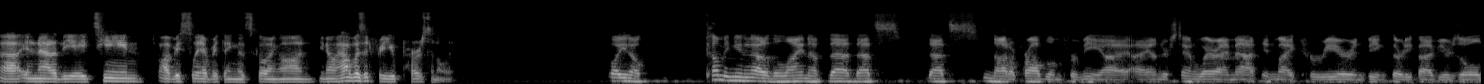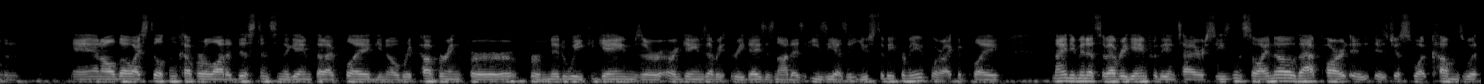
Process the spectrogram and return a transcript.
uh, in and out of the 18, obviously everything that's going on. You know, how was it for you personally? Well, you know, coming in and out of the lineup, that that's that's not a problem for me. I, I understand where I'm at in my career and being 35 years old and and although I still can cover a lot of distance in the games that I played, you know, recovering for for midweek games or, or games every three days is not as easy as it used to be for me, where I could play 90 minutes of every game for the entire season. So I know that part is, is just what comes with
